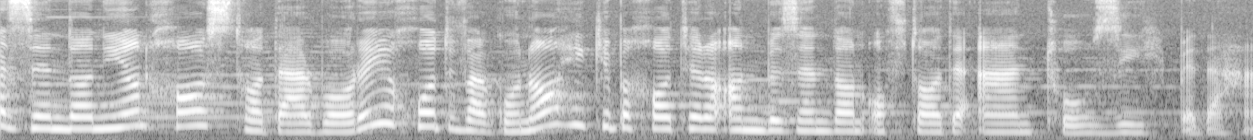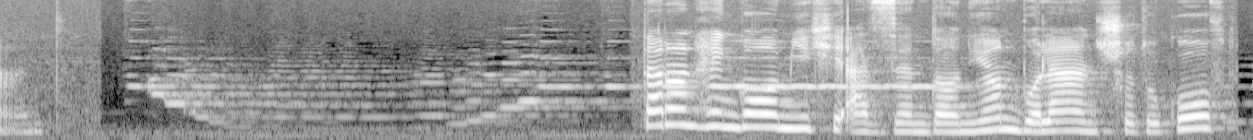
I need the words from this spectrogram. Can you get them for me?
از زندانیان خواست تا درباره خود و گناهی که به خاطر آن به زندان افتاده اند توضیح بدهند. در آن هنگام یکی از زندانیان بلند شد و گفت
